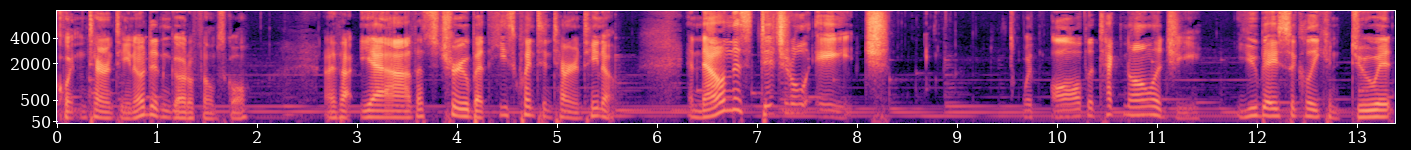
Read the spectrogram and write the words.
Quentin Tarantino didn't go to film school. And I thought, yeah, that's true, but he's Quentin Tarantino. And now in this digital age, with all the technology, you basically can do it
